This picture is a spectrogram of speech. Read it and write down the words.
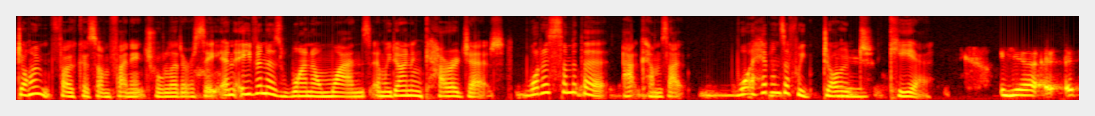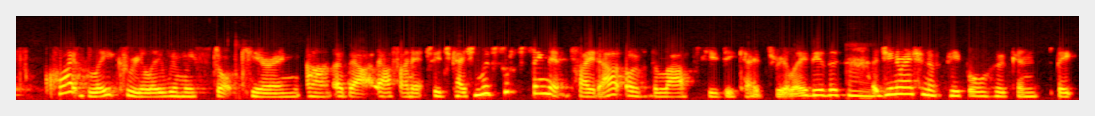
don't focus on financial literacy and even as one-on-ones and we don't encourage it, what are some of the outcomes like what happens if we don't mm. care? Yeah, it's quite bleak, really, when we stop caring um, about our financial education. We've sort of seen that played out over the last few decades, really. There's a, mm. a generation of people who can speak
